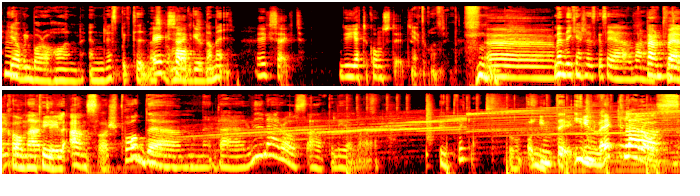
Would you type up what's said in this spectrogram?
Jag vill bara ha en, en respektive som Mm. Exakt. avgudar mig. Exakt. Det är jättekonstigt. Jättekonstigt. Eh, Men vi kanske ska säga varmt, Varmt välkomna till Ansvarspodden. Där vi lär oss att leva utvecklat och, inte invecklar oss.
